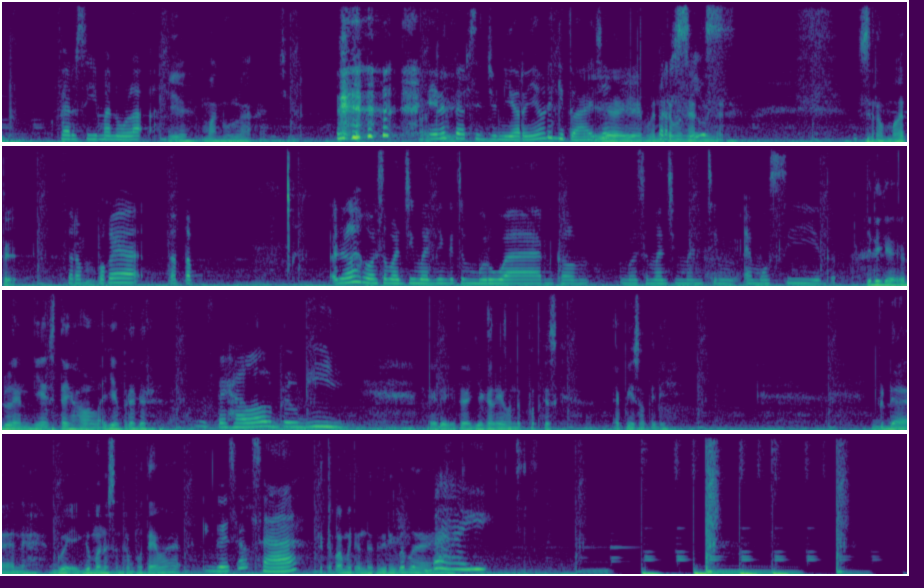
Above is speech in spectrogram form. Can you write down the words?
versi Manula iya manula anjir Ini versi juniornya udah gitu aja. Iya iya benar benar Persis. benar serem banget ya. Serem. Pokoknya tetap adalah nggak usah mancing-mancing kecemburuan kalau nggak usah mancing-mancing emosi gitu. Jadi kayak udah intinya stay halal aja brother. Stay halal brody. Ya udah itu aja kali ya untuk podcast episode ini. Dan gue Gemanusan Terputewa gue Salsa. Kita pamit undur diri. Bye bye bye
